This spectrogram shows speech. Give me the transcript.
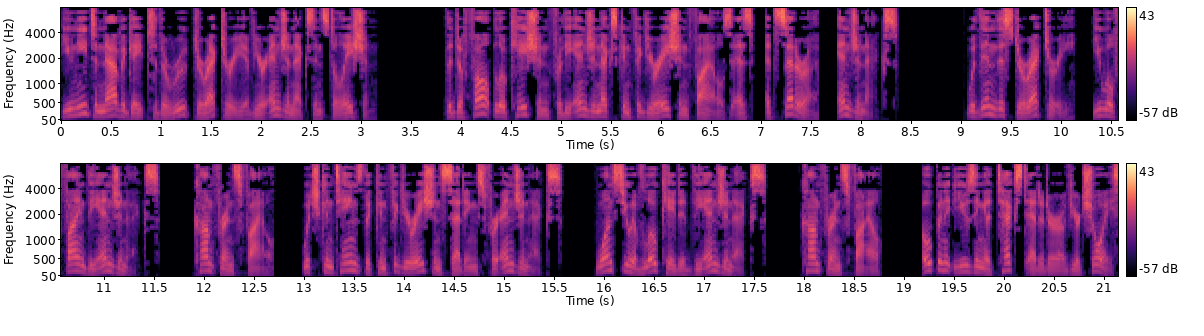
You need to navigate to the root directory of your Nginx installation. The default location for the Nginx configuration files is, etc., Nginx. Within this directory, you will find the Nginx conference file, which contains the configuration settings for Nginx. Once you have located the Nginx conference file, open it using a text editor of your choice.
